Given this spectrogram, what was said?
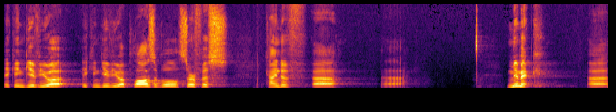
It can give you a it can give you a plausible surface kind of uh, uh, mimic uh,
